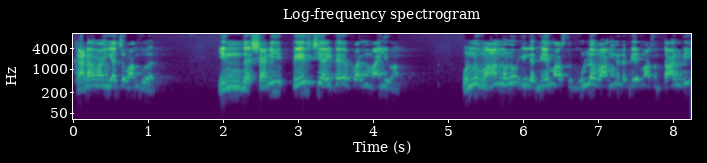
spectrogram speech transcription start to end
கடன் வாங்கியாச்சும் வாங்குவார். இந்த சனி பயிற்சி ஆயிட்டாவே பாருங்க வாங்கிடுவாங்க ஒன்று வாங்கணும் இல்லை மே மாதத்துக்கு உள்ளே வாங்கணும் இல்லை மே மாதம் தாண்டி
